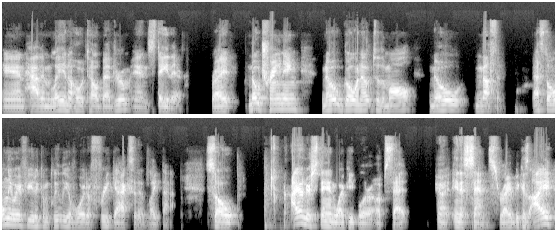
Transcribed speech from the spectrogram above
and have him lay in a hotel bedroom and stay there. Right? No training, no going out to the mall, no nothing. That's the only way for you to completely avoid a freak accident like that. So I understand why people are upset uh, in a sense, right? Because I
